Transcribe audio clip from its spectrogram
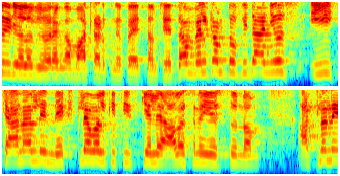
వీడియోలో వివరంగా మాట్లాడుకునే ప్రయత్నం చేద్దాం. వెల్కమ్ టు ఫిదా న్యూస్ ఈ ఛానల్ని నెక్స్ట్ లెవెల్కి తీసుకెళ్ళే ఆలోచన చేస్తున్నాం. అట్లనే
